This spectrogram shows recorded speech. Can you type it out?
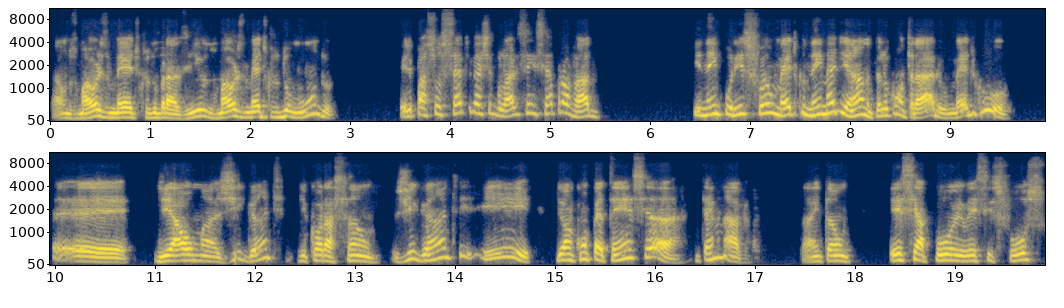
tá? um dos maiores médicos do Brasil, um dos maiores médicos do mundo. Ele passou sete vestibulares sem ser aprovado. E nem por isso foi um médico nem mediano, pelo contrário, um médico é, de alma gigante, de coração gigante e de uma competência interminável. Tá? Então, esse apoio, esse esforço,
